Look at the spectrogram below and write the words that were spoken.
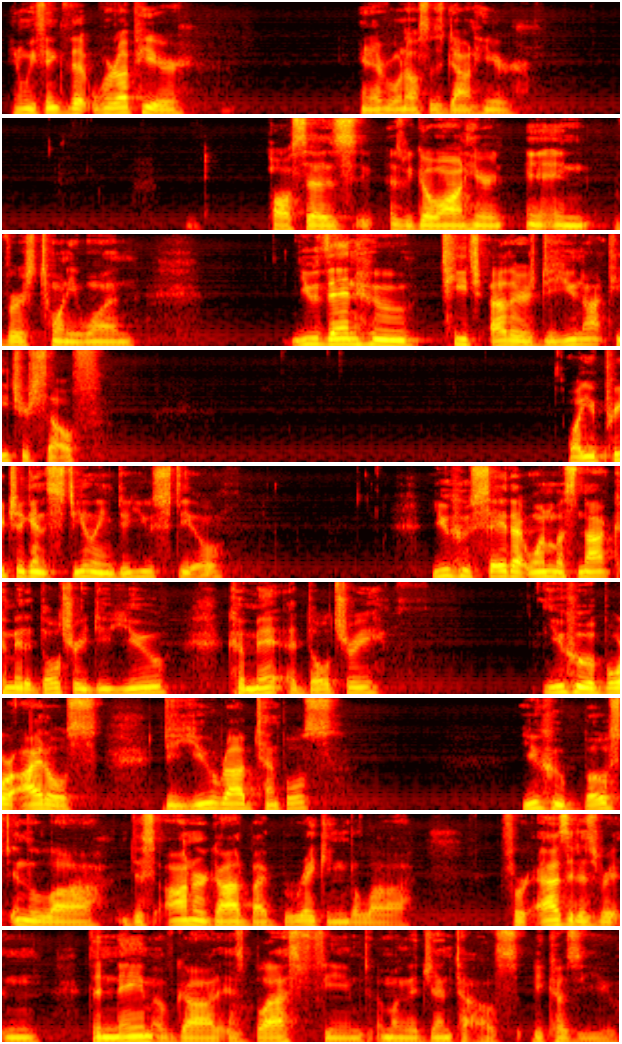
And we think that we're up here and everyone else is down here. Paul says, as we go on here in, in, verse 21, you then who teach others, do you not teach yourself? While you preach against stealing, do you steal? You who say that one must not commit adultery, do you commit adultery? You who abhor idols, do you rob temples? You who boast in the law, dishonor God by breaking the law. For as it is written, the name of God is blasphemed among the Gentiles because of you.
